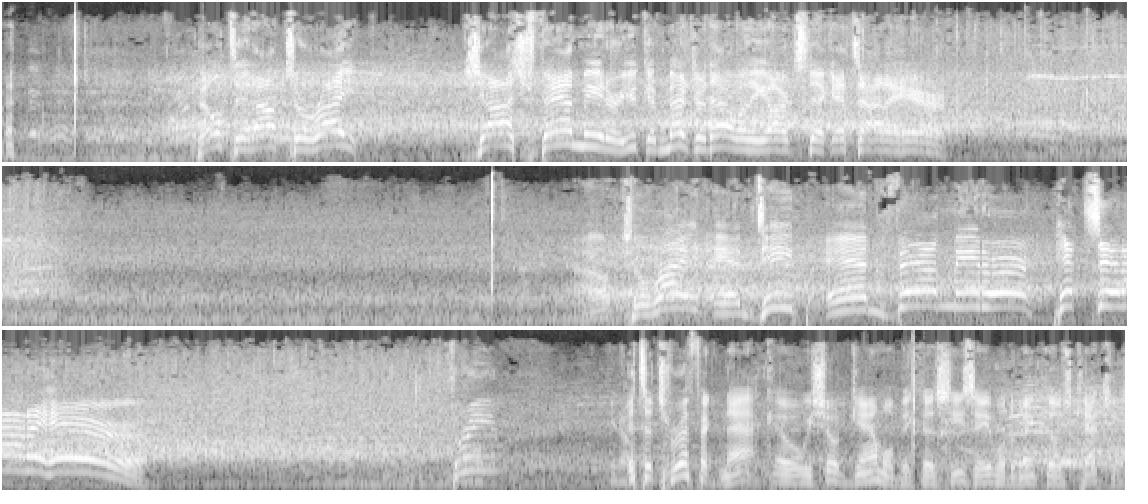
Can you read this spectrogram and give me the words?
Belted out to right. Josh VanMeter, you can measure that with a yardstick. It's out of here. Out to right and deep, and VanMeter hits it out of here. Three. It's a terrific knack. Uh, we showed Gamble because he's able to make those catches.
